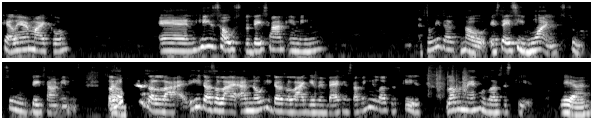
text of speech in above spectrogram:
Kelly and Michael, and he's host the daytime Emmys. So he does no. It says he won two two daytime Emmys. So he does a lot. He does a lot. I know he does a lot giving back and stuff, and he loves his kids. Love a man who loves his kids. Yeah,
